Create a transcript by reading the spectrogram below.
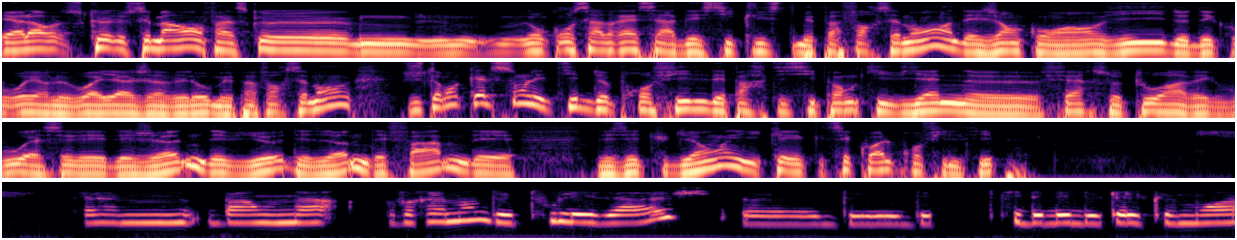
Et alors, ce que c'est marrant, enfin, ce que hum, donc on s'adresse à des cyclistes, mais pas forcément, à des gens qui ont envie de découvrir le voyage à vélo, mais pas forcément. Justement, quels sont les types de profils des participants qui viennent euh, faire ce tour avec vous? C'est des, des jeunes, des vieux, des hommes, des femmes, des, des étudiants? C'est quoi le profil type? Euh, bah, on a vraiment de tous les âges, euh, de, des petits bébés de quelques mois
